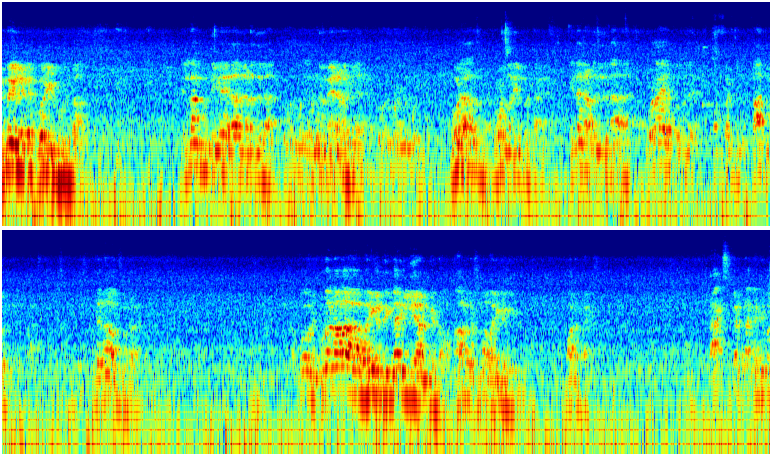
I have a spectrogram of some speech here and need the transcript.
எம்எல்ஏகிட்ட கோரிக்கை கொடுத்துட்டோம். எல்லாம் கொடுத்தீங்க ஏதாவது நடந்ததா? ஒன்றுமே நடக்கல. ரோடு அதான் சொல்றேன், ரோடு மறியல் போட்டாங்க என்ன நடந்ததுன்னா குழாயை வந்து பப்படிச்சு காத்து வருது. இதெல்லாம் அவர் சொல்றாரு. அப்போ இவ்வளவு நாளா வரி கட்டுறீங்களா இல்லையான்னு கேட்டோம். நாலு வருஷமாக வரி கட்டிட்டு வாட்டர் டேக்ஸ் டாக்ஸ் கட்டினா கண்டிப்பா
